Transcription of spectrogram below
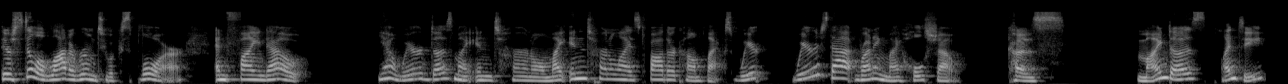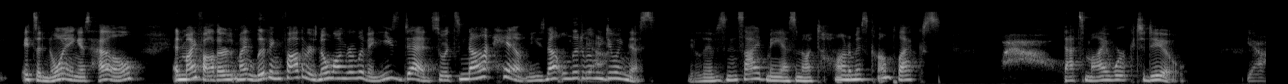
there's still a lot of room to explore and find out, yeah, where does my internal, my internalized father complex, where, where is that running my whole show? Because mine does plenty. It's annoying as hell. And my father, my living father, is no longer living. He's dead. So it's not him. He's not literally yeah. doing this. He lives inside me as an autonomous complex. Wow. That's my work to do. Yeah.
